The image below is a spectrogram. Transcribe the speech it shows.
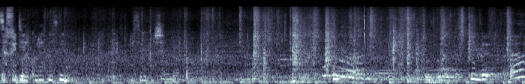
Заходи аккуратно с ним. Спасибо большое. Тут бы... а.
